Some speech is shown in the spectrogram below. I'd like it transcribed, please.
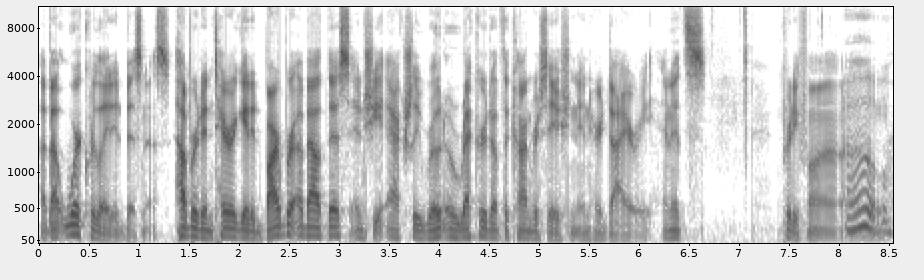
about work related business. Hubbard interrogated Barbara about this, and she actually wrote a record of the conversation in her diary. And it's pretty fun. Oh.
